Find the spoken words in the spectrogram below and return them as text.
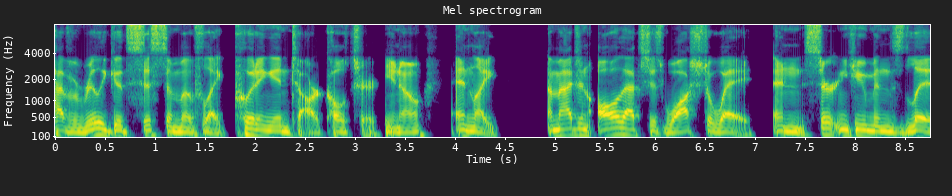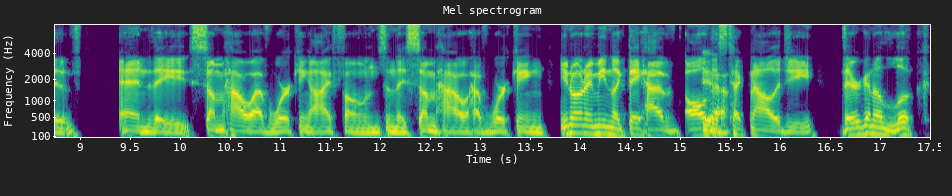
have a really good system of like putting into our culture, you know? And like imagine all that's just washed away and certain humans lived and they somehow have working iPhones and they somehow have working, you know what I mean? Like they have all yeah. this technology. They're going to look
